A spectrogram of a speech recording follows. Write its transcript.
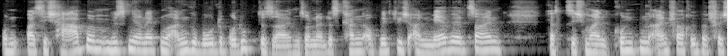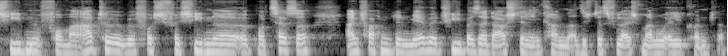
Und was ich habe, müssen ja nicht nur Angebote, Produkte sein, sondern das kann auch wirklich ein Mehrwert sein, dass ich meinen Kunden einfach über verschiedene Formate, über verschiedene äh, Prozesse einfach den Mehrwert viel besser darstellen kann, als ich das vielleicht manuell könnte.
